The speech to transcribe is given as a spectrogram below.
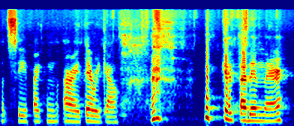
Let's see if I can. All right, there we go. Get that in there.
